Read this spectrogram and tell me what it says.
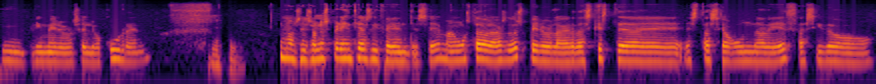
mm, primero se le ocurre. ¿no? sé, son experiencias diferentes, ¿eh? me han gustado las dos, pero la verdad es que este, esta segunda vez ha sido,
